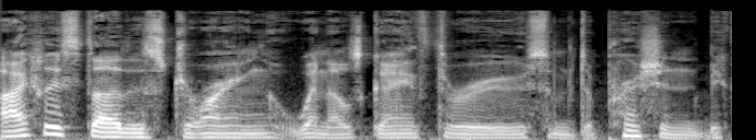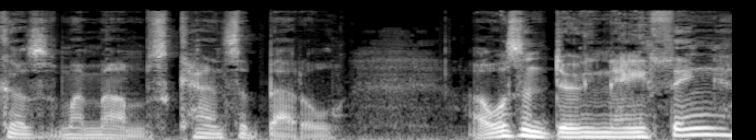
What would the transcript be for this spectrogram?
I actually started this drawing when I was going through some depression because of my mum's cancer battle. I wasn't doing anything,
